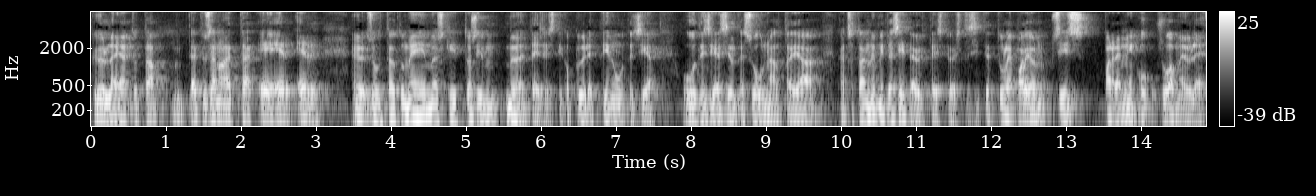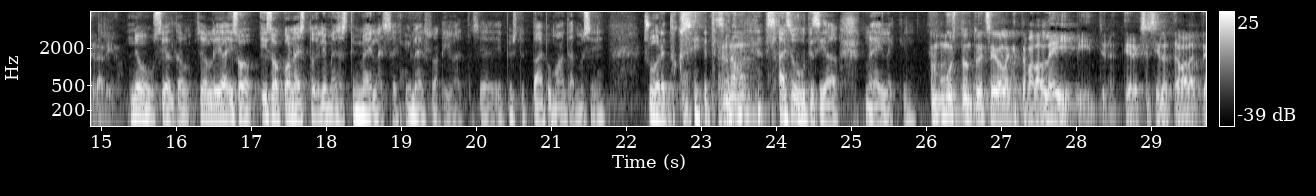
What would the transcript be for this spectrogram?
Kyllä, ja tota, täytyy sanoa, että ERR suhtautui meihin myöskin tosi myönteisesti, kun pyydettiin uutisia, uutisia siltä suunnalta. Ja katsotaan nyt, mitä siitä yhteistyöstä sitten tulee. Paljon siis paremmin kuin Suomen Yleisradio. Joo, sieltä se on liian iso, iso koneisto ilmeisesti meille se yleisradio, että se ei pysty taipumaan tämmöisiin suorituksiin, että No, saisi uutisia meillekin. Musta tuntuu, että se jollakin tavalla leipiintynyt, tiedätkö se sillä tavalla, että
